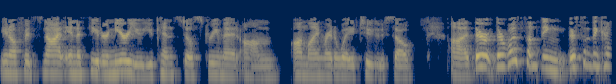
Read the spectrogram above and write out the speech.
you know, if it's not in a theater near you, you can still stream it um, online right away too. So uh, there there was something there's something kind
